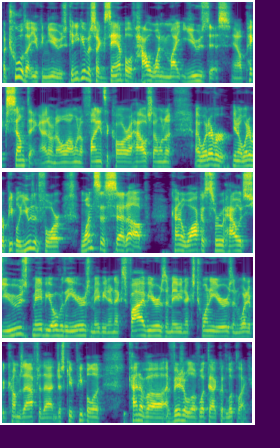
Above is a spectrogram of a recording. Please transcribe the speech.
a tool that you can use. Can you give us an example of how one might use this? You know, pick something. I don't know. I want to finance a car, a house. I want to uh, whatever you know, whatever people use it for. Once it's set up, kind of walk us through how it's used, maybe over the years, maybe in the next five years, and maybe next twenty years, and what it becomes after that. And just give people a kind of a, a visual of what that could look like.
